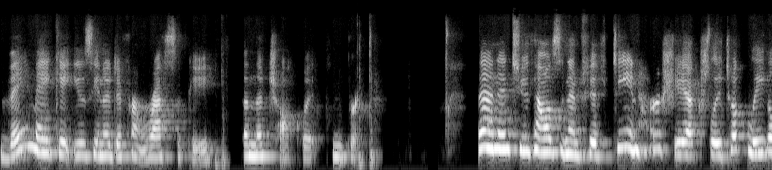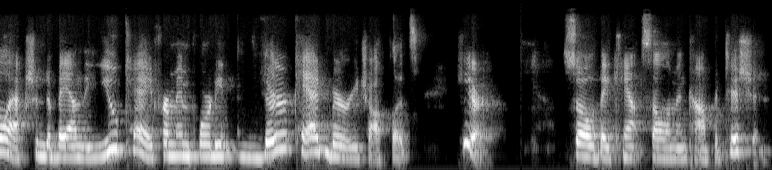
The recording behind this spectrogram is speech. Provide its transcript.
they make it using a different recipe than the chocolate in Britain. Then in 2015, Hershey actually took legal action to ban the UK from importing their Cadbury chocolates here. So they can't sell them in competition.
